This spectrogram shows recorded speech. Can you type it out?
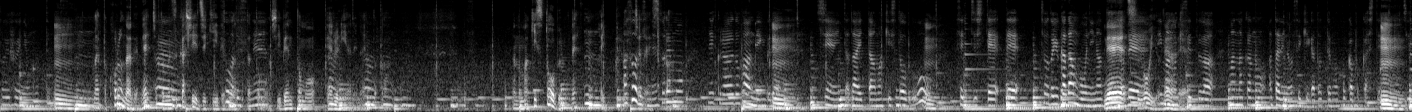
そういうふうに思っうん。ん。まあ、やっぱコロナでねちょっと難しい時期でもあったと思うし、イベントもやるにやれないとか、あの薪ストーブもねうん。うんうん入ってるじゃあそうですね。それも、ね、クラウドファンディングでうん。支援いただいた薪ストーブをうん。設置して、でちょうど床暖房になってるので、ねね今の季節は真ん中のあたりの席がとってもポカポカして気持ちいいです。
